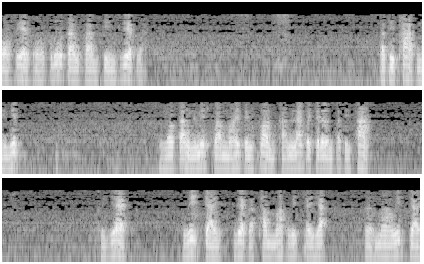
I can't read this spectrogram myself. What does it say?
ออกแยกออกรู้ตามความจริงเรียกว่า ปฏิภาคนิมิตเราตั้งนิมิตความหมายเป็นก้อนขันแล้วก็เจริญปฏิภาคคือแยกวิจัยเรียกว่าธรรมวิจัยะมาวิจัย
